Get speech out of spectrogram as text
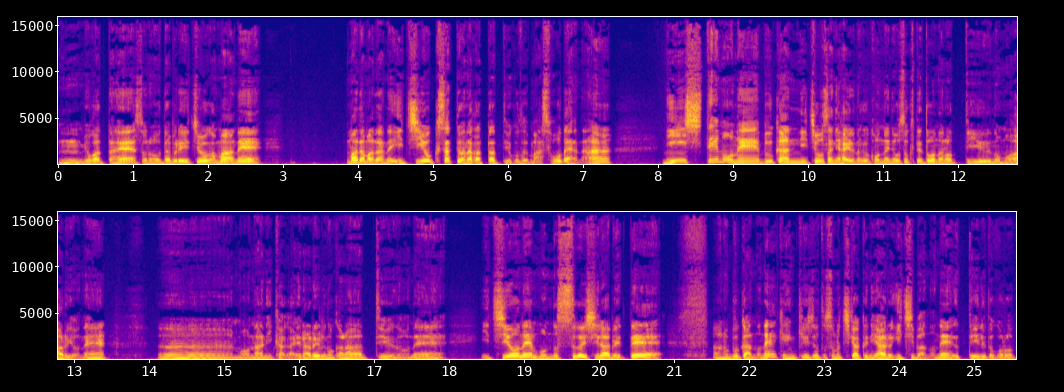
うん、よかったね。その WHO がまあね、まだまだね、一応腐ってはなかったっていうことで、まあそうだよな。にしてもね、武漢に調査に入るのがこんなに遅くてどうなのっていうのもあるよね。うん、もう何かが得られるのかなっていうのをね、一応ね、ものすごい調べて、あの、武漢のね、研究所とその近くにある市場のね、売っているところ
